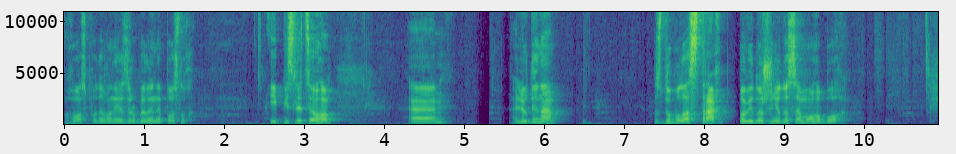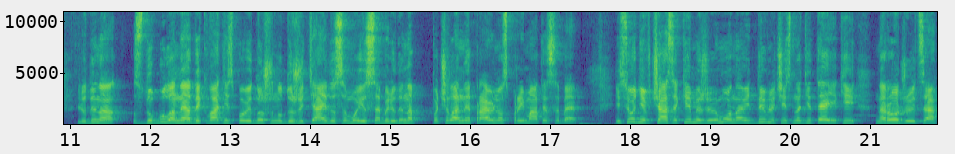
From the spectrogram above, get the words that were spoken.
Господа, вони зробили непослух. І після цього е, людина здобула страх по відношенню до самого Бога. Людина здобула неадекватність по відношенню до життя і до самої себе. Людина почала неправильно сприймати себе. І сьогодні, в час, який ми живемо, навіть дивлячись на дітей, які народжуються,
